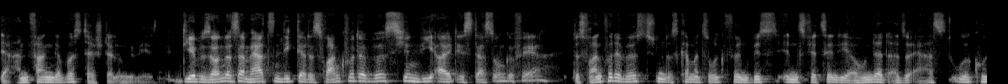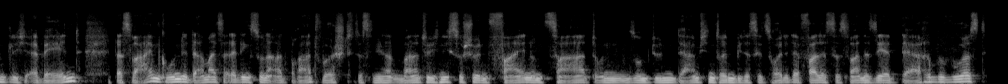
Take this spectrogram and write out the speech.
der Anfang der Wurstherstellung gewesen. Dir besonders am Herzen liegt ja das Frankfurter Würstchen. Wie alt ist das ungefähr? Das Frankfurter Würstchen, das kann man zurückführen bis ins 14. Jahrhundert, also erst urkundlich erwähnt. Das war im Grunde damals allerdings so eine Art Bratwurst. Das war natürlich nicht so schön fein und zart und in so einem dünnen Därmchen drin, wie das jetzt heute der Fall ist. Das war eine sehr derbe Wurst.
